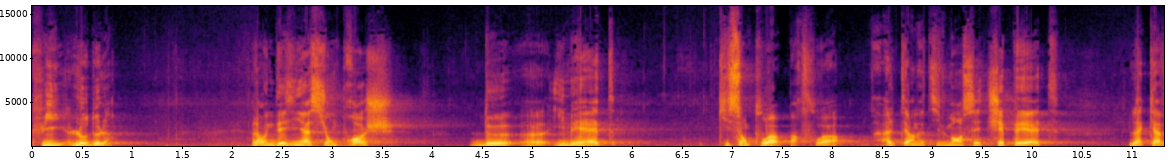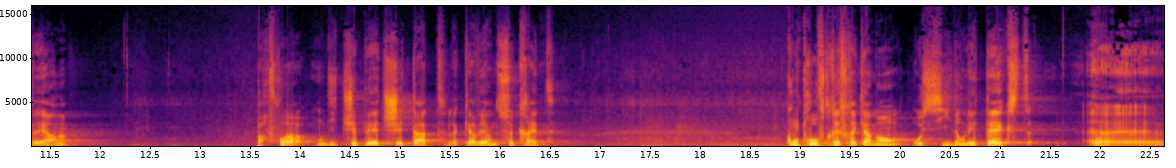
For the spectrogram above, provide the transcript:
puis l'au-delà. Alors une désignation proche de euh, qui s'emploie parfois alternativement, c'est Tchepéet, la caverne. Parfois on dit Tchepéet Chetat, la caverne secrète, qu'on trouve très fréquemment aussi dans les textes, euh,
